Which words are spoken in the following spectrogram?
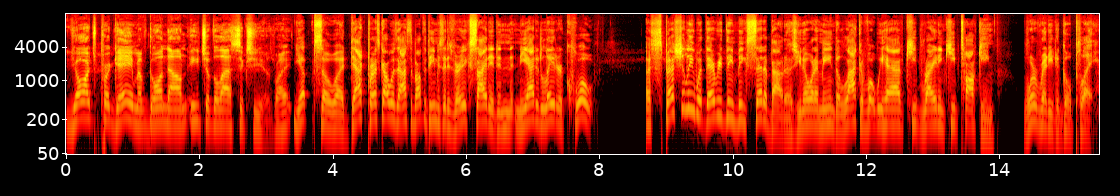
yards per game have gone down each of the last six years, right? Yep. So uh, Dak Prescott was asked about the team. He said he's very excited, and he added later, "quote Especially with everything being said about us, you know what I mean? The lack of what we have. Keep writing, keep talking. We're ready to go play."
